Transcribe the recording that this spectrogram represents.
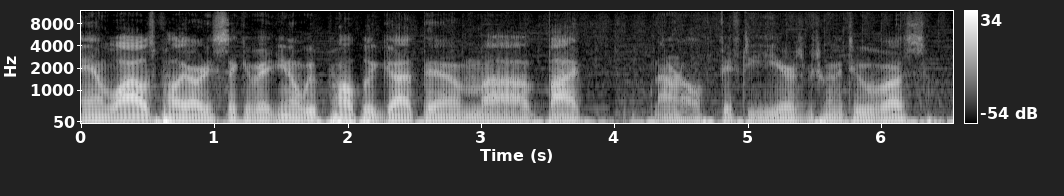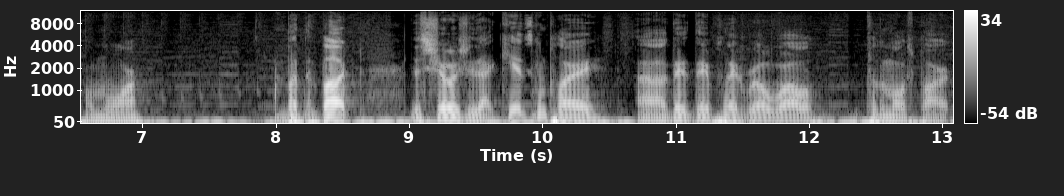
and Wild's probably already sick of it. You know, we've probably got them uh, by I don't know 50 years between the two of us or more. But but this shows you that kids can play. Uh, they they played real well for the most part.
